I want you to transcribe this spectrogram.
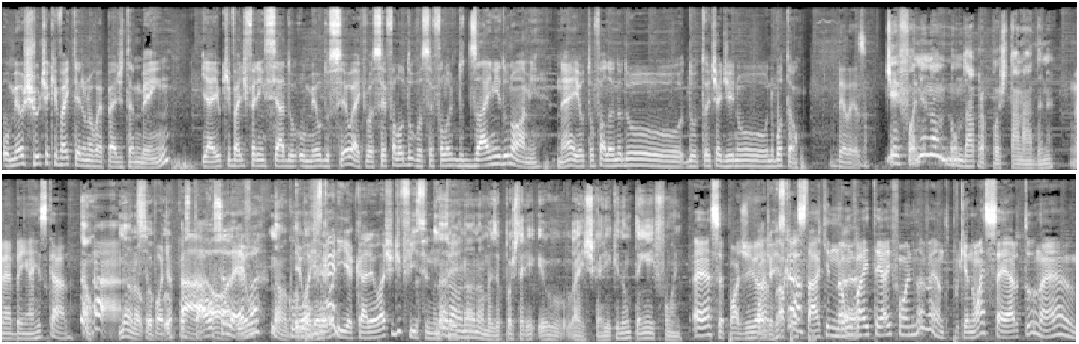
O meu chute é que vai ter o novo iPad também. E aí o que vai diferenciar do, o meu do seu é que você falou do, você falou do design e do nome, né? Eu tô falando do, do Touch ID no, no botão. Beleza. De iPhone não, não dá pra postar nada, né? É bem arriscado. Não, não, não. Você eu- pode eu- apostar Ah, ou você ó, leva. eu- não, Eu arriscaria, cara. Eu acho difícil não, Não, ter. não, não, não, mas eu postaria, eu arriscaria que não tem iPhone. É, você pode, Pode a- apostar que não É. vai ter iPhone no evento, porque não é certo, né?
